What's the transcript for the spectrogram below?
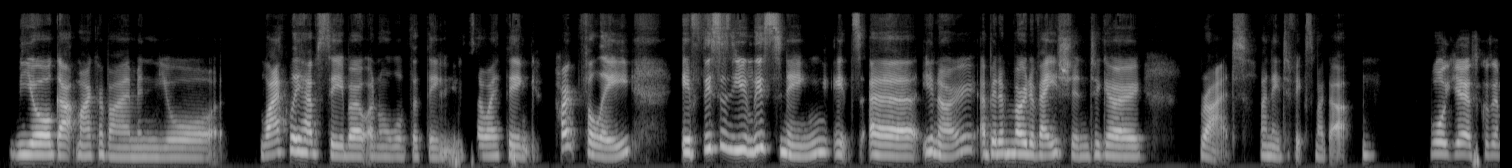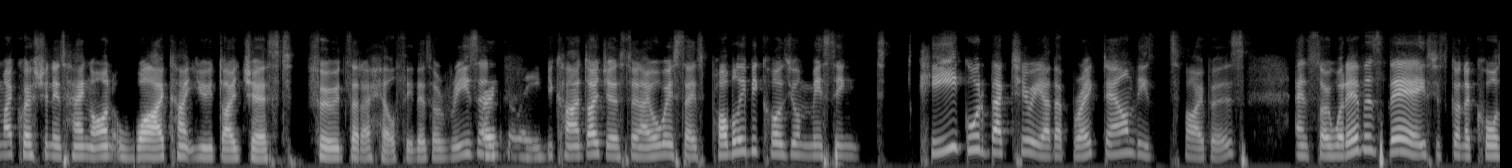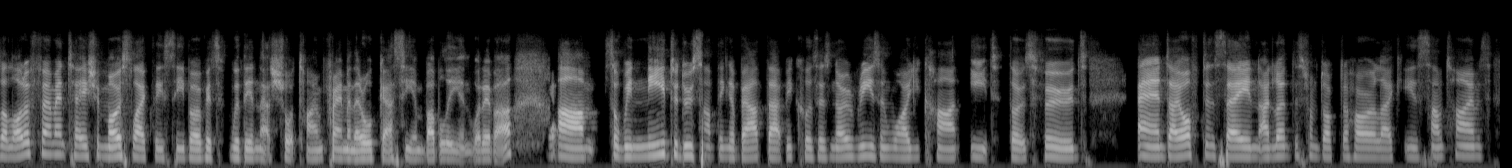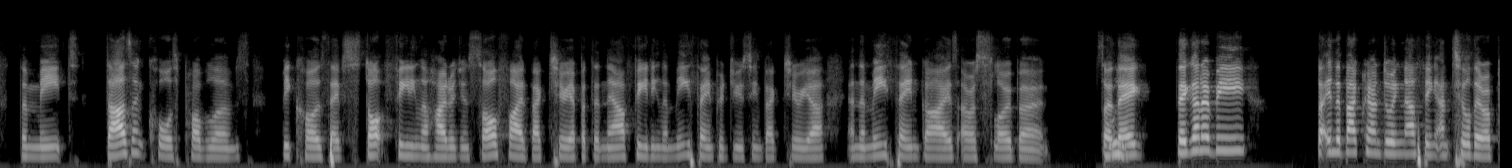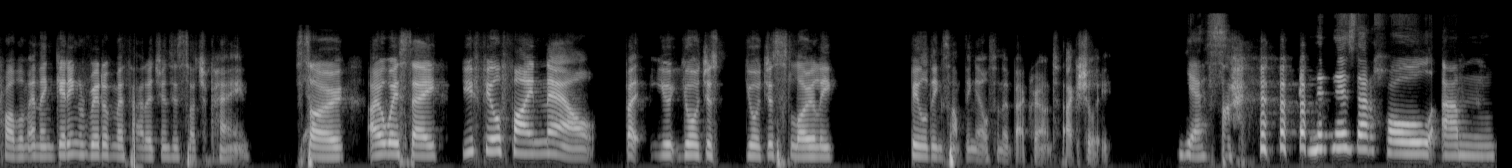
your gut microbiome and your likely have SIBO and all of the things. So I think hopefully if this is you listening, it's a, you know, a bit of motivation to go, right, I need to fix my gut. Well, yes, because then my question is, hang on, why can't you digest foods that are healthy? There's a reason Totally. you can't digest. And I always say it's probably because you're missing t- key good bacteria that break down these fibers. And so whatever's there is just going to cause a lot of fermentation, most likely SIBO if it's within that short time frame and they're all gassy and bubbly and whatever. Yep. Um, so we need to do something about that because there's no reason why you can't eat those foods. And I often say, and I learned this from Dr. Hawrelak, is sometimes the meat doesn't cause problems because they've stopped feeding the hydrogen sulfide bacteria, but they're now feeding the methane producing bacteria, and the methane guys are a slow burn. So Oh, yeah. they they're gonna be but in the background doing nothing until they're a problem, and then getting rid of methanogens is such a pain. Yeah. So I always say, you feel fine now, but you you're just you're just slowly building something else in the background, actually. Yes. And then there's that whole um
